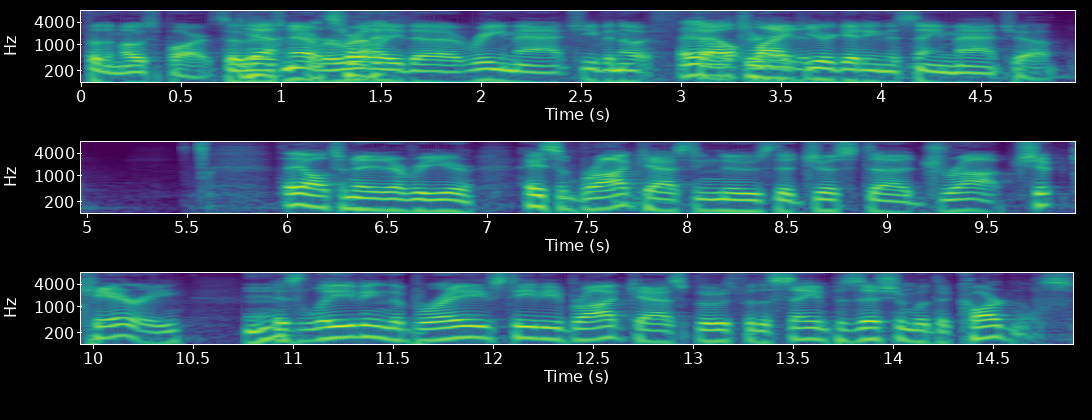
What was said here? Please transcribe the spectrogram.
for the most part. So there's Yeah, never really right. the rematch, even though it They felt like you're getting the same matchup. They alternated every year. Hey, some broadcasting news that just uh, dropped. Chip Caray is leaving the Braves TV broadcast booth for the same position with the Cardinals.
